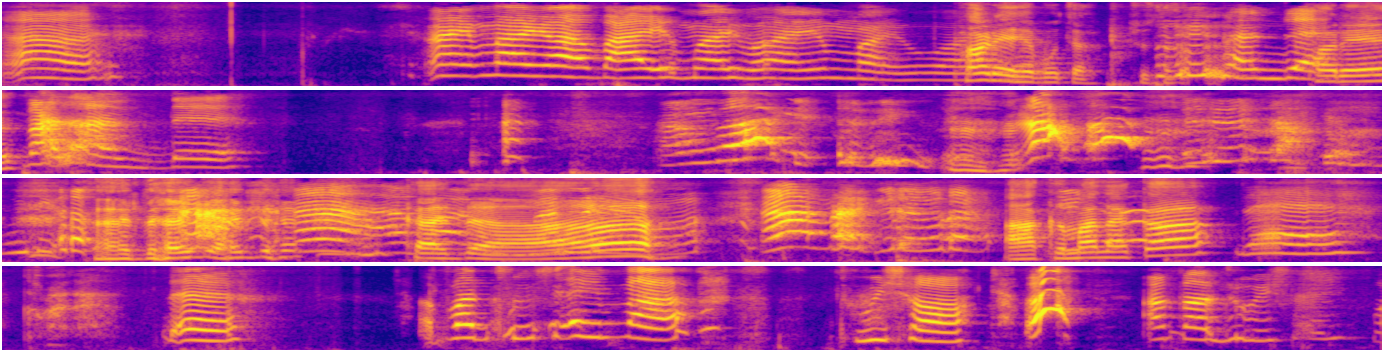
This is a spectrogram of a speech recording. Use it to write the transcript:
아. 아이 봐요, 아이 봐요, 아이 봐요. 팔에 해보자. 주사. 안 돼. 팔에. 말안 돼. 안 돼. 간다 간다 간다. 아 그만할까? 네. 그만해. 네. 아빠 주사 입어. 주사. 아! 아빠 주사 입어.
